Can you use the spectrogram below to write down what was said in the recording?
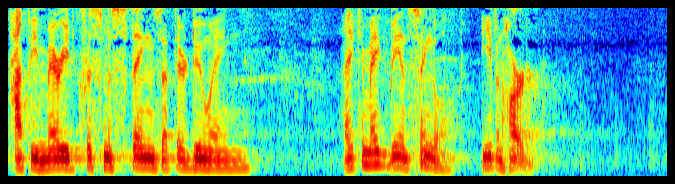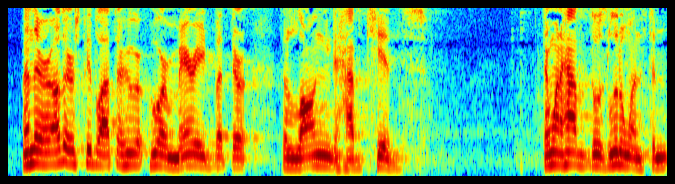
happy married Christmas things that they're doing, it can make being single even harder. And then there are others, people out there who are, who are married, but they're, they're longing to have kids. They want to have those little ones to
